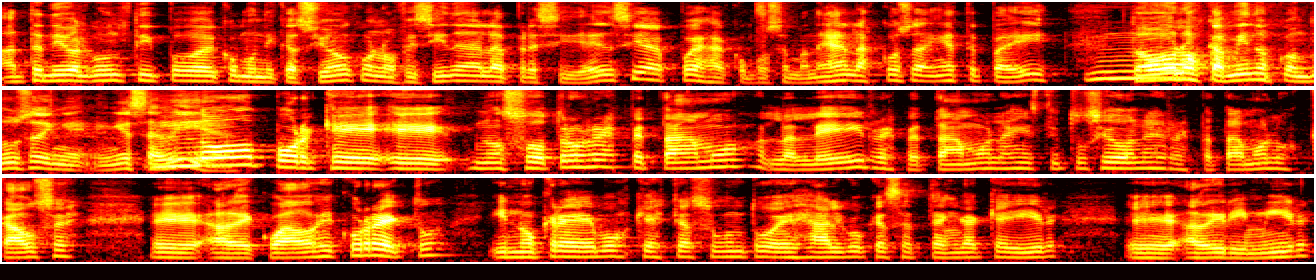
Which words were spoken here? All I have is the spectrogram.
¿Han tenido algún tipo de comunicación con la oficina de la presidencia? Pues a cómo se manejan las cosas en este país. Todos los caminos conducen en, esa vía. No, porque eh, nosotros respetamos la ley, respetamos las instituciones, respetamos los cauces eh, adecuados y correctos y no creemos que este asunto es algo que se tenga que ir eh, a dirimir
